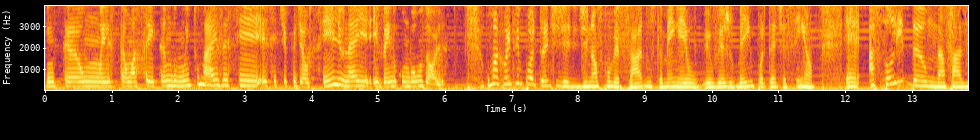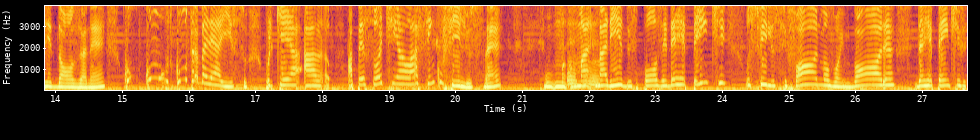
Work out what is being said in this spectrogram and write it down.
Então, eles estão aceitando muito mais esse, esse tipo de auxílio, né? E, e vendo com bons olhos. Uma coisa importante de, de, nós conversarmos também, eu, eu vejo bem importante assim, ó, é a solidão na fase idosa, né? Como, como, como trabalhar isso? Porque a, a, a pessoa tinha lá cinco filhos, né? Uma, uhum. marido, esposa, e de repente os filhos se formam, vão embora, de repente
